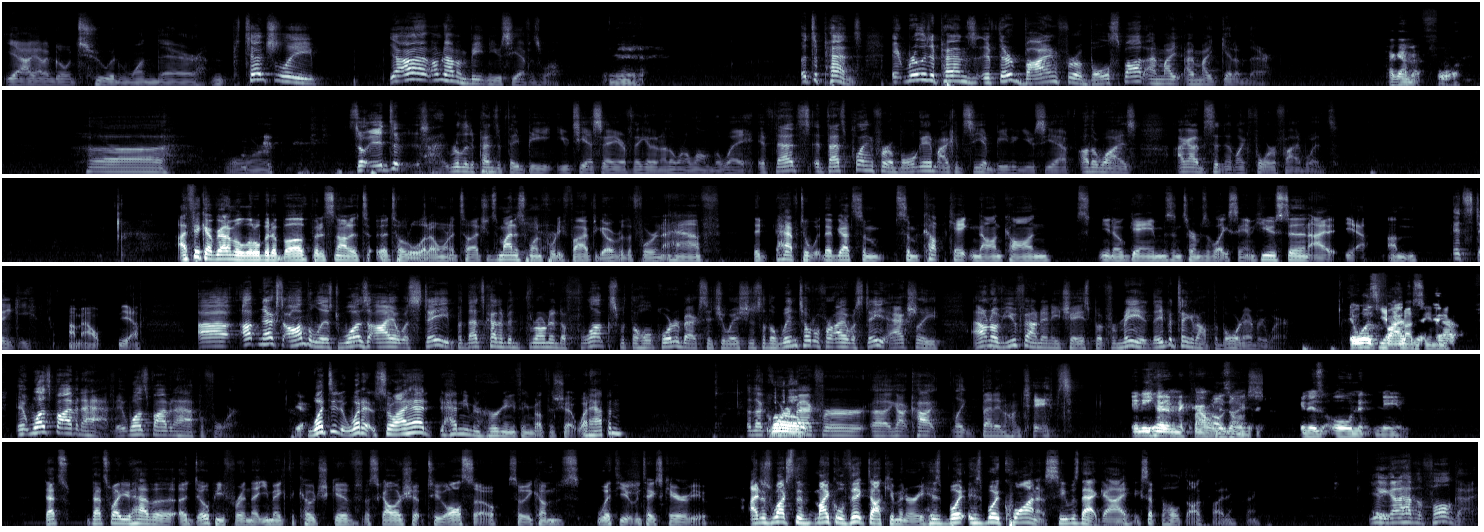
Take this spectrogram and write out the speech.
Yeah, I gotta go two and one there. Potentially, yeah, I, I'm having beaten UCF as well. Yeah. It depends. It really depends. If they're vying for a bowl spot, I might I might get them there. I got them at four. Uh, four. So it, de- it really depends if they beat UTSA or if they get another one along the way. If that's if that's playing for a bowl game, I could see him beating UCF. Otherwise, I got him sitting at like four or five wins. I think I've got him a little bit above, but it's not a, t- a total that I want to touch. It's minus yeah. 145 to go over the four and a half. They have to. They've got some some cupcake non-con, you know, games in terms of like Sam Houston. I yeah, I'm. It's stinky. I'm out. Yeah. Uh, up next on the list was Iowa State, but that's kind of been thrown into flux with the whole quarterback situation. So the win total for Iowa State actually, I don't know if you found any chase, but for me, they've been taken off the board everywhere. It was yeah, five and a half. It was five and a half. It was five and a half before. Yeah. What did what? So I had hadn't even heard anything about this yet. What happened? The quarterback well, for uh, got caught like betting on games, and he had an account oh, in his nice. own in his own name. That's that's why you have a, a, dopey friend that you make the coach give a scholarship to also, so he comes with you and takes care of you. I just watched the Michael Vick documentary. His boy, his boy Quanis, he was that guy, except the whole dogfighting thing. Yeah, you gotta have the fall guy.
